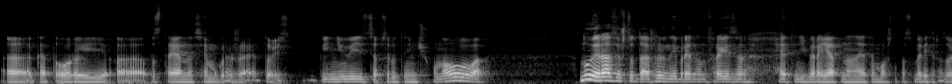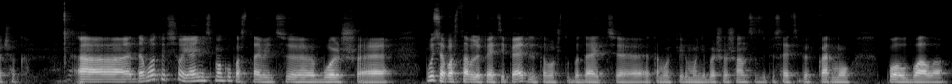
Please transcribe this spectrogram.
э, который э, постоянно всем угрожает. То есть вы не увидите абсолютно ничего нового. Ну и разве что, да, жирный Брэндон Фрейзер, это невероятно, на это можно посмотреть разочек. А, да вот и все, я не смогу поставить э, больше. Пусть я поставлю 5,5 для того, чтобы дать э, этому фильму небольшой шанс записать себе в карму полбалла,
